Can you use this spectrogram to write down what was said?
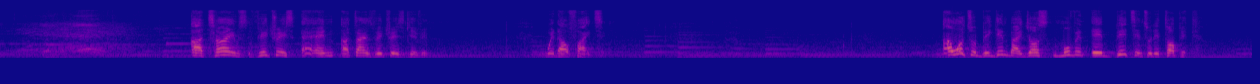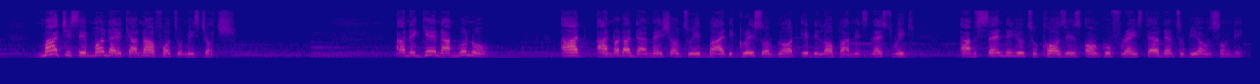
At times, victory is earned, at times, victory is given without fighting. I want to begin by just moving a bit into the topic. March is a month that you cannot afford to miss church. And again, I'm going to add another dimension to it by the grace of God, if the Lord permits, next week. I'm sending you to cousins, uncle, friends. Tell them to be on Sunday.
